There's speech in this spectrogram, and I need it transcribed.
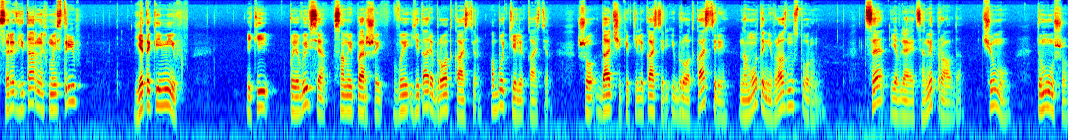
Серед гітарних майстрів є такий міф, який появився самий перший в гітарі Broadcaster або Telecaster, що датчики в телекастері і Broadcaster намотані в разну сторону. Це являється неправда. Чому? Тому що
